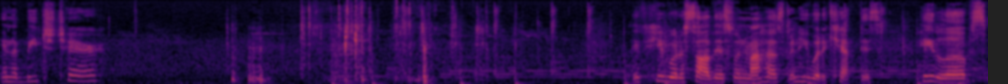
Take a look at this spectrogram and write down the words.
in a beach chair if he would have saw this when my husband, he would have kept this. He loves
